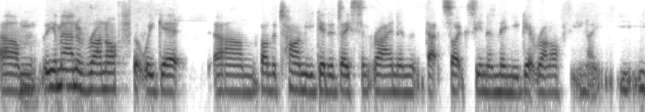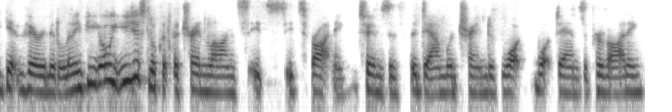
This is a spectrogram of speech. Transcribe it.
Um, mm. The amount of runoff that we get um, by the time you get a decent rain and that soaks in and then you get runoff, you know, you, you, get very little. And if you you just look at the trend lines, it's it's frightening in terms of the downward trend of what what dams are providing.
